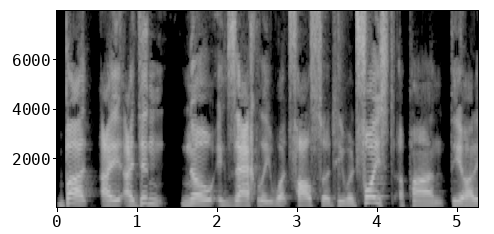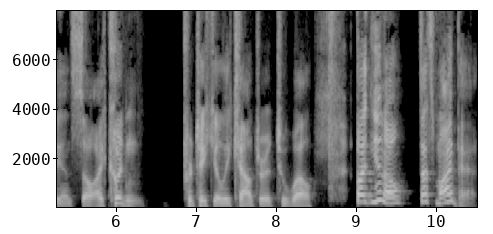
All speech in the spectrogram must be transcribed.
but I, I didn't know exactly what falsehood he would foist upon the audience. So I couldn't particularly counter it too well. But, you know, that's my bad.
